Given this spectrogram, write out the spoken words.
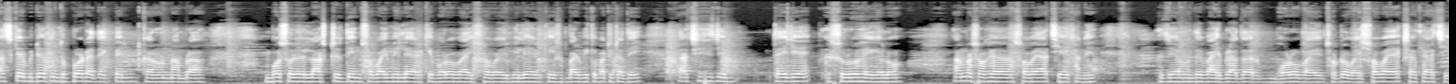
আজকের ভিডিও কিন্তু পুরোটাই দেখবেন, কারণ আমরা বছরের লাস্টের দিন সবাই মিলে আর কি, বড় ভাই সবাই মিলে আর কি বারবিকে পার্টিটা দেয় তার যে তাই যে শুরু হয়ে গেল, আমরা সবাই সবাই আছি এখানে। যে আমাদের ভাই ব্রাদার বড় ভাই, ছোট ভাই সবাই একসাথে আছি।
